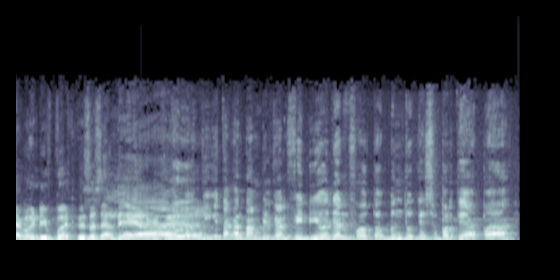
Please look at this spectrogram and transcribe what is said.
Emang dibuat khusus LDR Iya, gitu ya. Nanti kita akan tampilkan video dan foto bentuknya seperti apa.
